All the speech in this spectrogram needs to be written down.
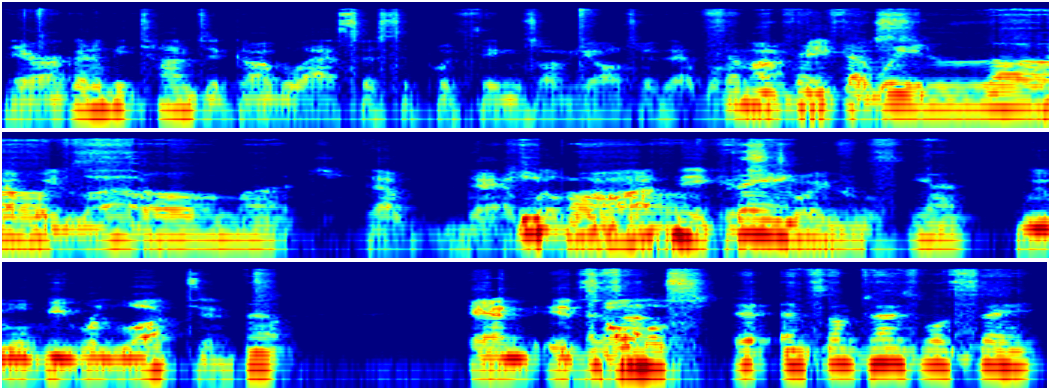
There are going to be times that God will ask us to put things on the altar that will Some not make that us we love, we love. so much. that that People, will not make things. us joyful. Yeah. We will be reluctant. Yeah. And it's And so- almost And sometimes we'll say,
